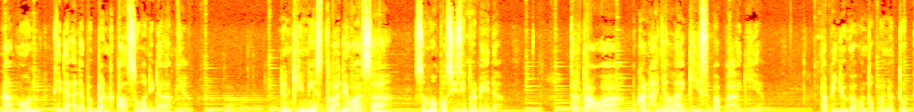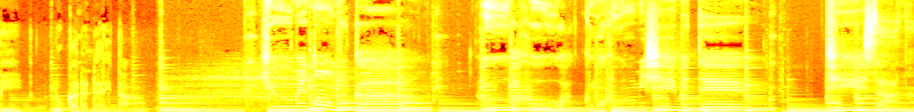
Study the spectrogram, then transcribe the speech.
namun tidak ada beban kepalsuan di dalamnya. Dan kini setelah dewasa, semua posisi berbeda. Tertawa bukan hanya lagi sebab bahagia, tapi juga untuk menutupi luka dan derita. ふわふわ雲踏みしめて小さな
